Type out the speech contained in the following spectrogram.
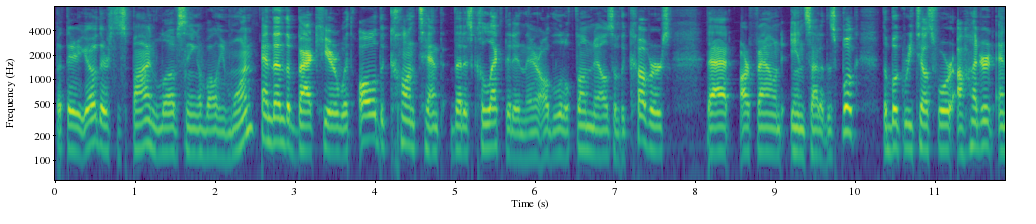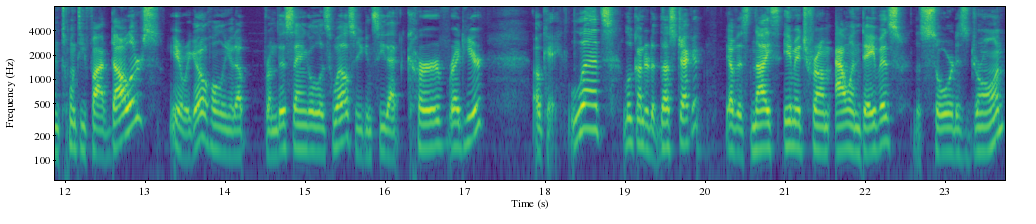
But there you go, there's the spine. Love seeing a volume one. And then the back here with all the content that is collected in there, all the little thumbnails of the covers that are found inside of this book. The book retails for $125. Here we go, holding it up from this angle as well, so you can see that curve right here. Okay, let's look under the dust jacket. You have this nice image from Alan Davis. The sword is drawn.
